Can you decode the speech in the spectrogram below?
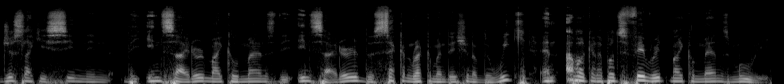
just like he's seen in The Insider, Michael Mann's The Insider, the second recommendation of the week, and Abracadapod's favorite Michael Mann's movie.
